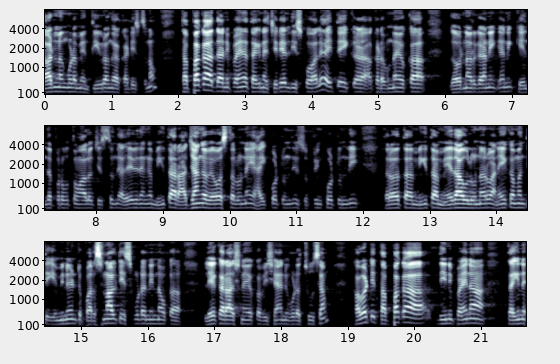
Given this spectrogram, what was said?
దాడులను కూడా మేము తీవ్రంగా ఖండిస్తున్నాం. తప్పక దానిపైన తగిన చర్యలు తీసుకోవాలి. అయితే ఇక్కడ అక్కడ ఉన్న యొక్క గవర్నర్ కానీ కానీ కేంద్ర ప్రభుత్వం ఆలోచిస్తుంది. అదేవిధంగా మిగతా రాజ్యాంగ వ్యవస్థలు ఉన్నాయి. హైకోర్టు ఉంది, సుప్రీంకోర్టు ఉంది. తర్వాత మిగతా మేధావులు ఉన్నారు. అనేక మంది ఎమినెంట్ పర్సనాలిటీస్ కూడా నిన్న ఒక లేఖ రాసిన యొక్క విషయాన్ని కూడా చూసాం. కాబట్టి తప్పక దీనిపైన తగిన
